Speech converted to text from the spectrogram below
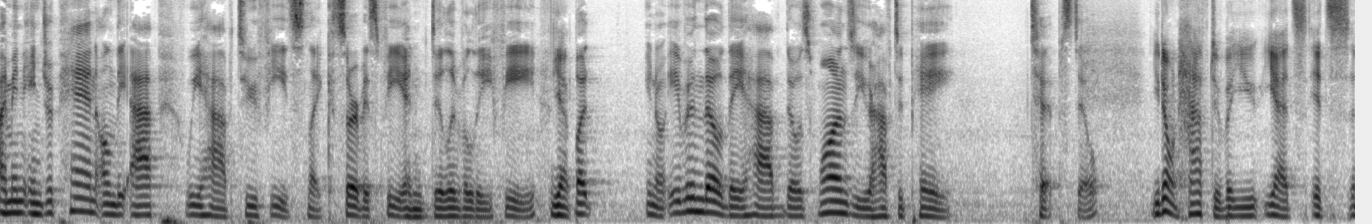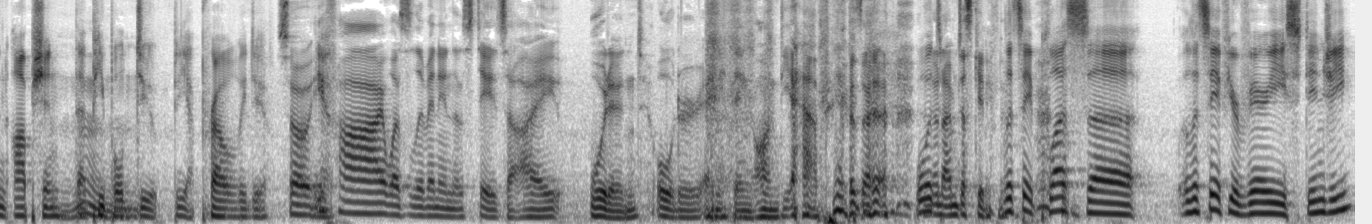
I mean, in Japan, on the app, we have two fees, like service fee and delivery fee. Yeah. But you know, even though they have those ones, you have to pay tip still. You don't have to but you yeah it's it's an option that people do. Yeah probably do. So if I was living in the states, I wouldn't order anything on the app because I, well, no, no, I'm just kidding. let's say plus uh let's say if you're very stingy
